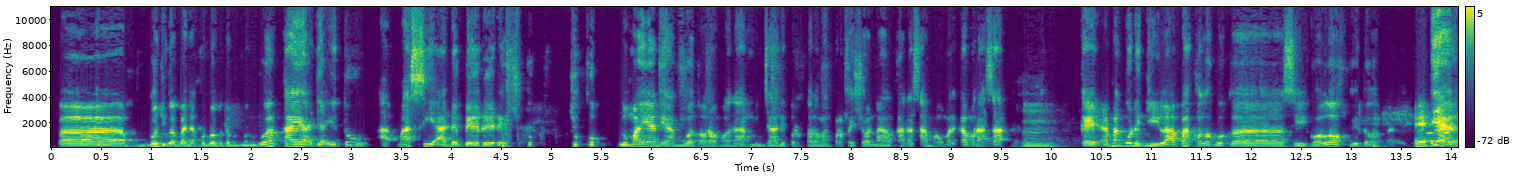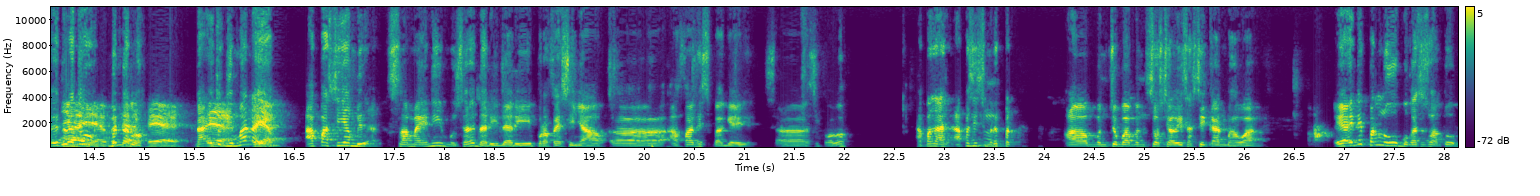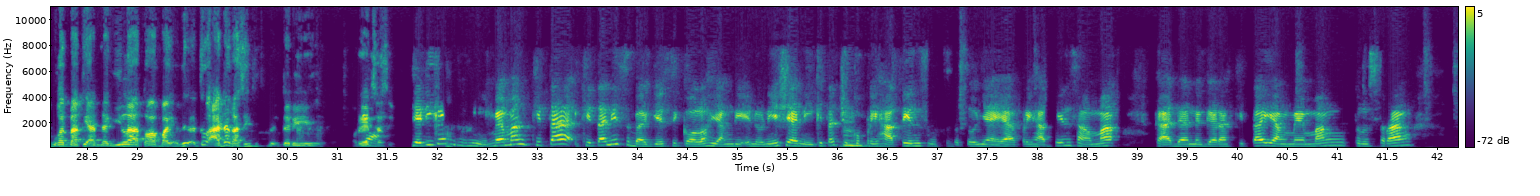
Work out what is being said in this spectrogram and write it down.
uh, gue juga banyak beberapa teman-teman gue kayaknya itu uh, masih ada barrier yang cukup cukup lumayan ya buat orang-orang mencari pertolongan profesional karena sama mereka merasa hmm. kayak emang gue udah gila apa kalau gue ke psikolog gitu. Iya, itu, yeah, itu yeah, bener loh. Yeah, nah, yeah, itu gimana yeah. ya? Apa sih yang selama ini misalnya dari dari profesinya uh, Alfa nih sebagai uh, psikolog apa apa sih sebenarnya hmm. uh, mencoba mensosialisasikan bahwa ya ini perlu bukan sesuatu bukan berarti anda gila atau apa itu, itu ada nggak sih dari organisasi? Ya, jadi kan gini, memang kita kita nih sebagai psikolog yang di Indonesia nih kita cukup hmm. prihatin sebetulnya ya prihatin sama keadaan negara kita yang memang terus terang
